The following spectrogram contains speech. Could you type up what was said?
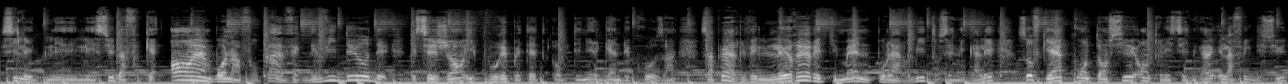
si les, Sud-Africains ont un bon avocat avec des vidéos de, ce genre, ils pourraient peut-être obtenir gain de cause. Hein. Ça peut arriver. L'erreur est humaine pour l'arbitre sénégalais, sauf qu'il y a un contentieux entre les Sénégalais et l'Afrique du Sud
